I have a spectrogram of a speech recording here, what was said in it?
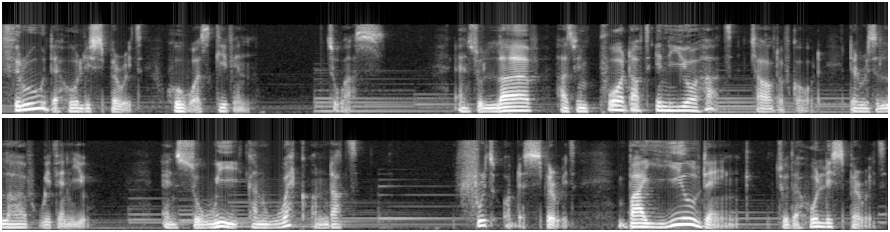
through the Holy Spirit who was given to us. And so love has been poured out in your heart, child of God. There is love within you. And so we can work on that fruit of the Spirit by yielding to the Holy Spirit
